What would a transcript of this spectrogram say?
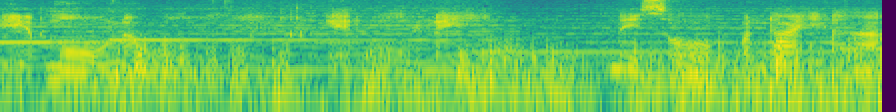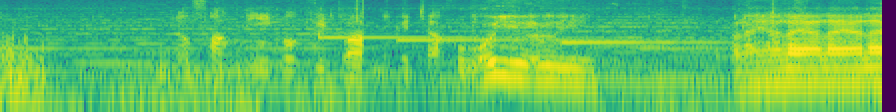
แอบมองนะแอบมองในในซอกบันไดนะฮะแล้วฝั่งนี้ก็คิดว่านี่ก็จะโอ้ยเอ้ยอะไรอะไรอะไรอะไร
